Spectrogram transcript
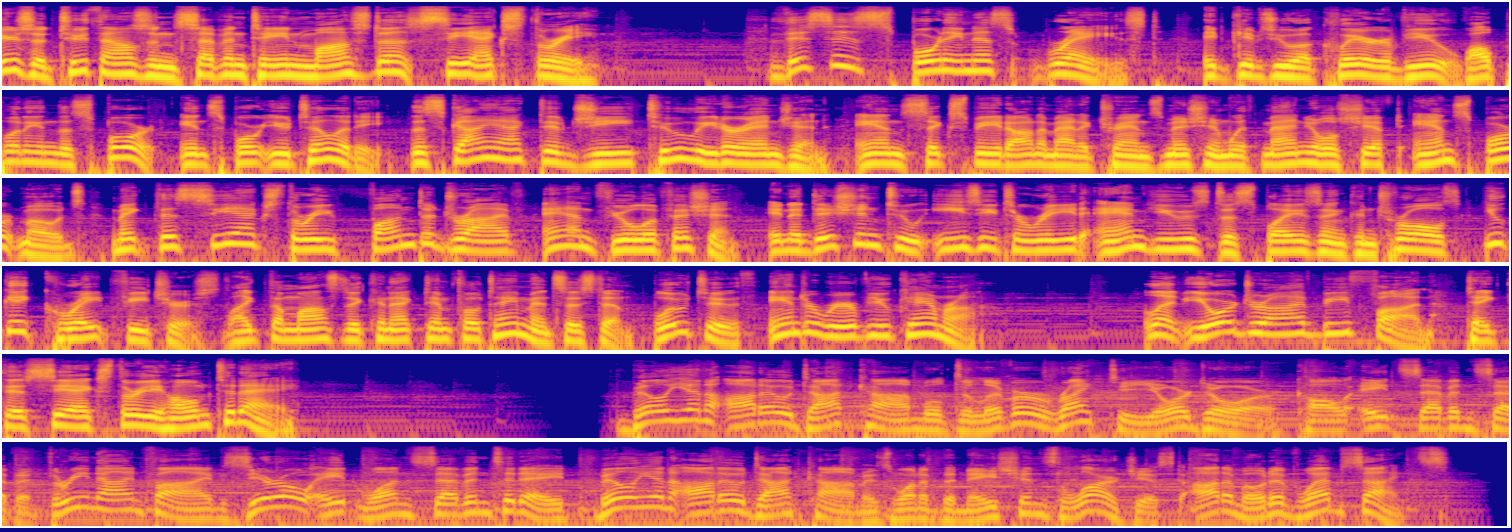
Here's a 2017 Mazda CX-3. This is sportiness raised. It gives you a clearer view while putting the sport in sport utility. The Skyactiv G 2-liter engine and 6-speed automatic transmission with manual shift and sport modes make this CX-3 fun to drive and fuel efficient. In addition to easy to read and use displays and controls, you get great features like the Mazda Connect infotainment system, Bluetooth, and a rear view camera. Let your drive be fun. Take this CX3 home today. BillionAuto.com will deliver right to your door. Call 877 395 0817 today. BillionAuto.com is one of the nation's largest automotive websites.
